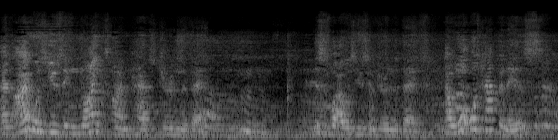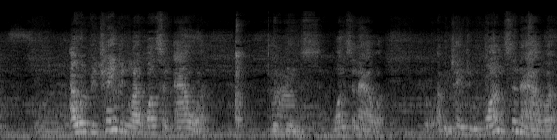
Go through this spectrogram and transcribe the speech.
And I was using nighttime pads during the day. This is what I was using during the day. And what would happen is, I would be changing like once an hour with these. Once an hour. I'd be changing once an hour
